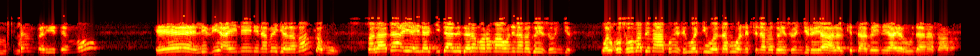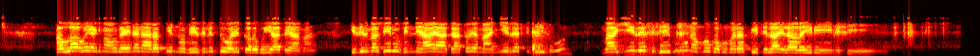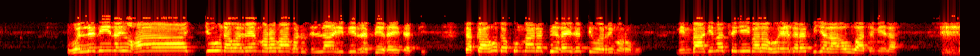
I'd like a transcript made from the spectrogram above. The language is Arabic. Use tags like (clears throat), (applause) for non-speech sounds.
محمد بريد مو إيه لذي عينين نمي جلمان قبو فلا داعي إلى الجدال قال مرما ونما قيسون جر والخصومة معكم في وجه والنبو والنفس نما قيسون جر يا أهل الكتابين يا يهودا نصارى الله يجمع بيننا رب في سند ولقب يا قياما إذ المسير في النهاية قاتل ما نيرت ديبون ما يرت ديبون أمو قبو مربي تلا إلى غيره مثله والذين يحاجون ورم رما قد في الله ذي ربي غيثتي. تكاهو تكم ما ربي غيثتي ورم رمو. من بعد ما استجيب له إذا ربي جلا أو واتميلا.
